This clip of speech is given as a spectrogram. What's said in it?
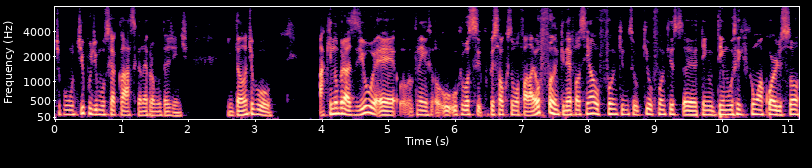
tipo, um tipo de música clássica, né, pra muita gente. Então, tipo, aqui no Brasil, é, o, o, que você, o, pessoal costuma falar é o funk, né? Fala assim, ah, o funk, não sei o que, o funk é, tem, tem música que fica um acorde só,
